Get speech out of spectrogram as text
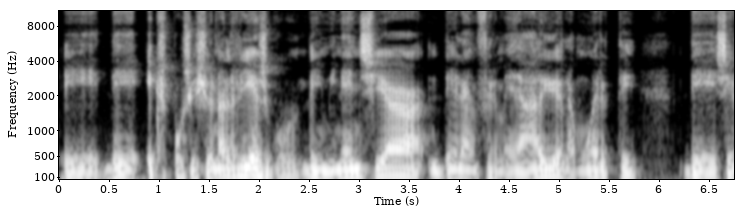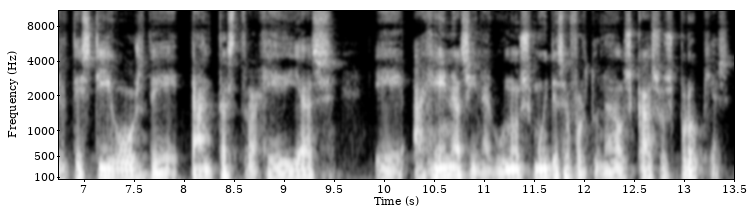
eh, de exposición al riesgo, de inminencia de la enfermedad y de la muerte, de ser testigos de tantas tragedias eh, ajenas y en algunos muy desafortunados casos propias,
